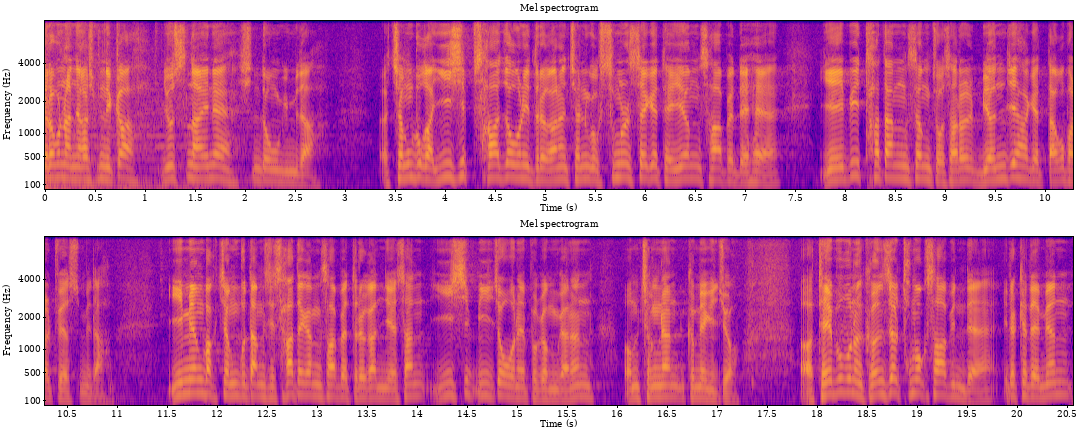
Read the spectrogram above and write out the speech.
여러분 안녕하십니까? 뉴스나인의 신동욱입니다. 정부가 24조 원이 들어가는 전국 23개 대형 사업에 대해 예비 타당성 조사를 면제하겠다고 발표했습니다. 이명박 정부 당시 4대강 사업에 들어간 예산 22조 원에 버금가는 엄청난 금액이죠. 어, 대부분은 건설 토목 사업인데 이렇게 되면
